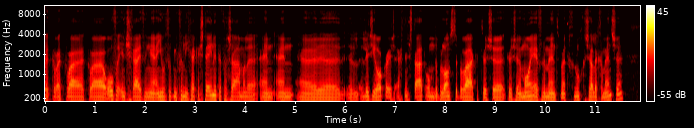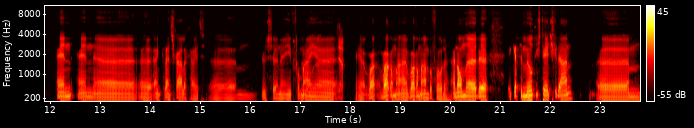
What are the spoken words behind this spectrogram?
Ja. qua, qua, qua overinschrijvingen. En je hoeft ook niet van die gekke stenen te verzamelen. En, en eh, de- de Lizzie Hocker is echt in staat om de balans te bewaken tussen, tussen een mooi evenement met genoeg gezellige mensen. En, en, eh, eh, en kleinschaligheid. Ehm, dus nee, voor mij Ja. ja, war- warm, aan- warm aanbevolen. En dan de, ik heb de multistage gedaan. Ehm,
